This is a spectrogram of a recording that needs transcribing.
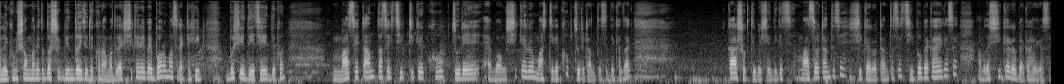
আলাইকুম সম্মানিত দর্শক বিন্দু এই যে দেখুন আমাদের এক শিকারি ভাই বড় মাছের একটা হিট বসিয়ে দিয়েছে, এই দেখুন। মাছে টানতেছে ছিপটিকে খুব জোরে এবং শিকারিও মাছটিকে খুব জোরে টানতেছে, দেখা যাক কার শক্তি বেশি এদিকে। মাছেও টানতেছে, শিকারও টানতেছে, ছিপও বেঁকা হয়ে গেছে, আমাদের শিকারও বেঁকা হয়ে গেছে।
